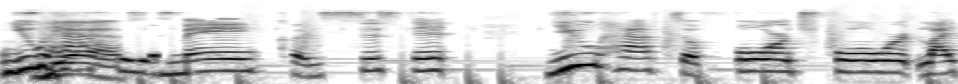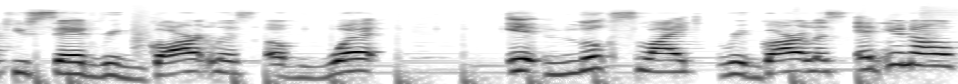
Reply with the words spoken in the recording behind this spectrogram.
You yes. have to remain consistent. You have to forge forward, like you said, regardless of what it looks like, regardless. And you know,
